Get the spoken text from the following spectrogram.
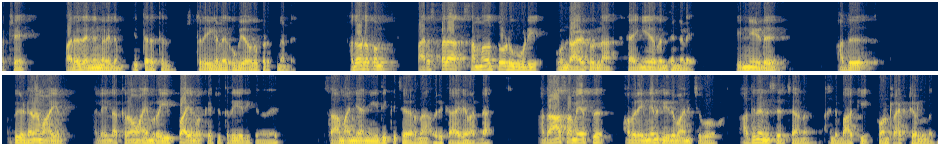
പക്ഷേ പല രംഗങ്ങളിലും ഇത്തരത്തിൽ സ്ത്രീകളെ ഉപയോഗപ്പെടുത്തുന്നുണ്ട്. അതോടൊപ്പം പരസ്പര സമ്മതത്തോടുകൂടി ഉണ്ടായിട്ടുള്ള ലൈംഗിക ബന്ധങ്ങളെ പിന്നീട് അത് പീഡനമായും അല്ലെങ്കിൽ അക്രമമായും റേപ്പായും ഒക്കെ ചിത്രീകരിക്കുന്നത് സാമാന്യ നീതിക്ക് ചേർന്ന ഒരു കാര്യമല്ല. അത് ആ സമയത്ത് അവരെങ്ങനെ തീരുമാനിച്ചുവോ അതിനനുസരിച്ചാണ് അതിന്റെ ബാക്കി കോൺട്രാക്റ്റുകൾ ഉള്ളത്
